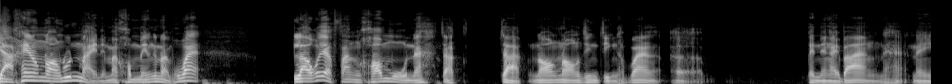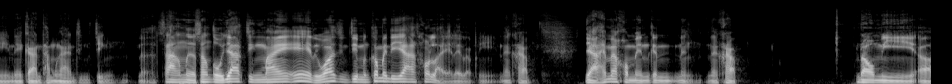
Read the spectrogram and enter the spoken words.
อยากให้น้องๆรุ่นใหม่เนี่ยมาคอมเมนต์กันหน่อยเพราะว่าเราก็อยากฟังข้อมูลนะจากจากน้องๆจริง ๆ ครับว่าเออเป็นยังไงบ้างนะฮะในในการทำงานจริงๆ สร้างเนื้อสร้างตัวยากจริงไหมเอ๊หรือว่าจริง ๆ มันก็ไม่ได้ยากเท่าไหร่อะไรแบบนี้นะครับ อยากให้มาคอมเมนต์กันหนึ่งนะครับ เรามีเอ่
